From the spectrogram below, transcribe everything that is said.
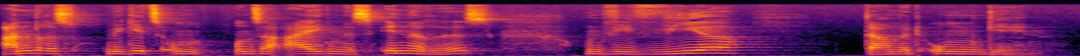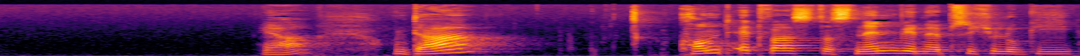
anderes. Mir geht es um unser eigenes Inneres und wie wir damit umgehen. Ja, und da kommt etwas, das nennen wir in der Psychologie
